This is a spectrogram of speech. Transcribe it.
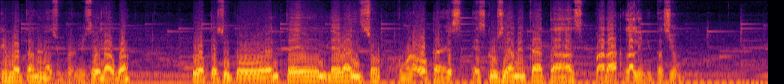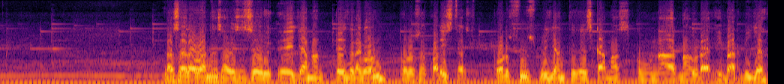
que flotan en la superficie del agua, pero que su potente levadizo, como la boca, es exclusivamente adaptadas para la alimentación. Las araguanas a veces se eh, llaman pez dragón por los acuaristas, por sus brillantes escamas como una armadura y barbilla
